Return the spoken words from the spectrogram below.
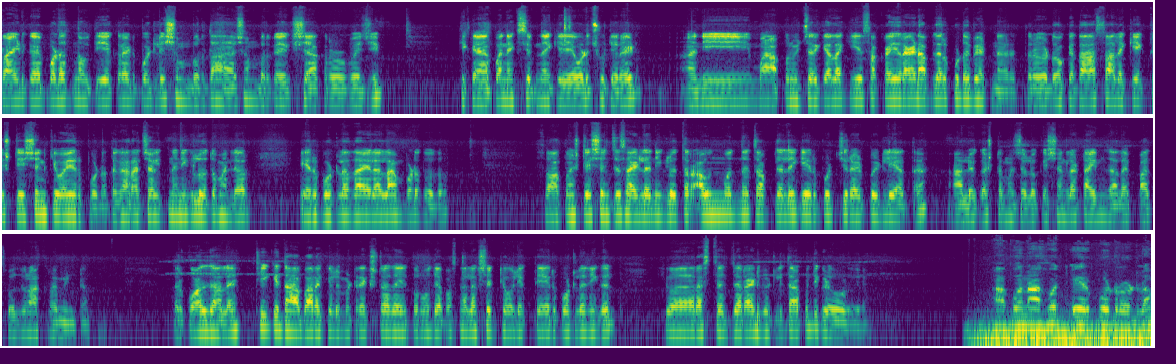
राईड काय पडत नव्हती. एक राईड पडली शंभर दहा शंभर का एकशे अकरा रुपयाची. ती काय आपण एक्सेप्ट नाही केली एवढी छोटी राईड आणि मग आपण विचार केला की सकाळी राईड आपल्याला कुठं भेटणार? तर डोक्यात असं आलं की एक तर स्टेशन किंवा एअरपोर्ट आता घराच्या इथनं निघलो होतो म्हटल्यावर एअरपोर्टला जायला लांब पडत होतं. सो आपण स्टेशनच्या साईडला निघलो तर औंधमधनंच आपल्याला एक एअरपोर्टची राईड पडली आता. आलोय कस्टमरच्या लोकेशनला टाईम झाला आहे पाच वाजून अकरा मिनटं. तर कॉल झाला आहे ठीक आहे दहा बारा किलोमीटर एक्स्ट्रा जाईल पण उद्यापासून लक्षात ठेवलं एक ते एअरपोर्टला निघेल किंवा रस्त्यात जर राईड भेटली तर आपण तिकडे ओढूया. आपण आहोत एअरपोर्ट रोडला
